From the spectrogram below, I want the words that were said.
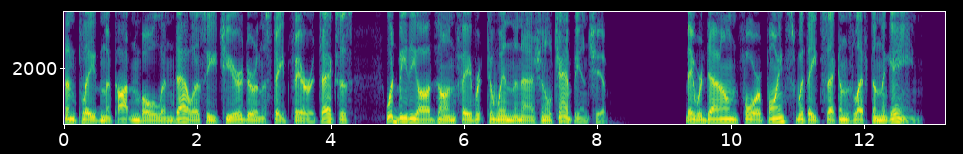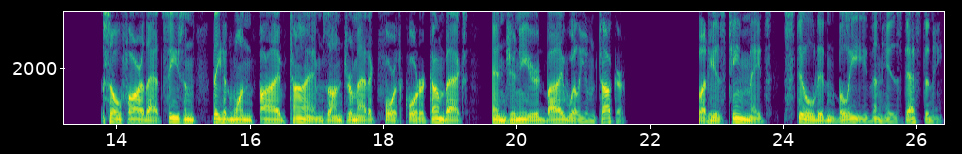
and played in the Cotton Bowl in Dallas each year during the State Fair at Texas, would be the odds on favorite to win the national championship. They were down four points with eight seconds left in the game. So far that season, they had won five times on dramatic fourth quarter comebacks engineered by William Tucker. But his teammates still didn't believe in his destiny.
